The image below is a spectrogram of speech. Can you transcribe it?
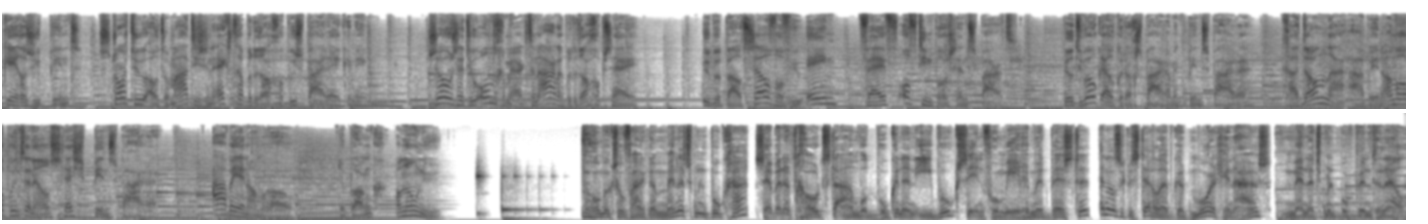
keer als u pint, stort u automatisch een extra bedrag op uw spaarrekening. Zo zet u ongemerkt een aardig bedrag opzij. U bepaalt zelf of u 1, 5 of 10 procent spaart. Wilt u ook elke dag sparen met pinsparen? Ga dan naar abnamro.nl slash pinsparen. ABN AMRO. De bank anno nu. Waarom ik zo vaak naar Managementboek ga? Ze hebben het grootste aanbod boeken en e-books. Ze informeren me het beste. En als ik bestel, heb ik het morgen in huis. Managementboek.nl,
